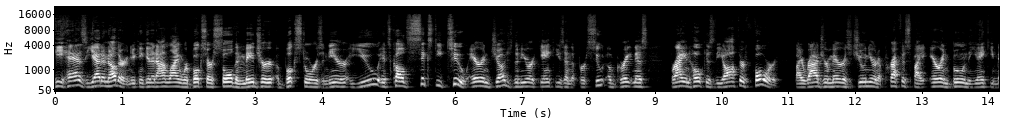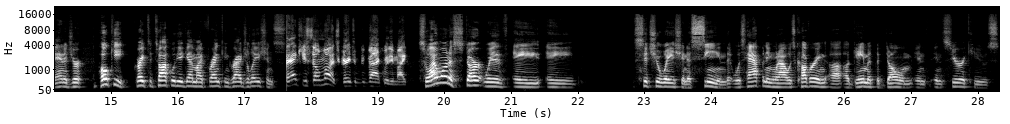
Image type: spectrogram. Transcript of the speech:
he has yet another, and you can get it online where books are sold in major bookstores near you. It's called 62 Aaron Judge, the New York Yankees, and the Pursuit of Greatness. Bryan Hoch is the author, forward by Roger Maris Jr., and a preface by Aaron Boone, the Yankee manager. Hokie, great to talk with you again, my friend. Congratulations. Thank you so much. Great to be back with you, Mike. So I want to start with a a situation, a scene that was happening when I was covering a, a game at the Dome in in Syracuse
